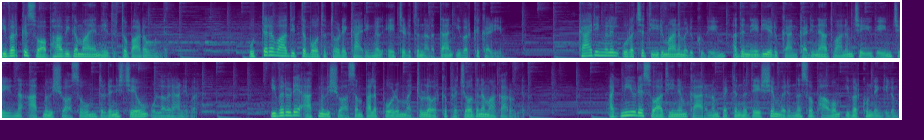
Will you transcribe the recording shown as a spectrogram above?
ഇവർക്ക് സ്വാഭാവികമായ നേതൃത്വപാഠമുണ്ട് ഉത്തരവാദിത്തബോധത്തോടെ കാര്യങ്ങൾ ഏറ്റെടുത്ത് നടത്താൻ ഇവർക്ക് കഴിയും. കാര്യങ്ങളിൽ ഉറച്ച തീരുമാനമെടുക്കുകയും അത് നേടിയെടുക്കാൻ കഠിനാധ്വാനം ചെയ്യുകയും ചെയ്യുന്ന ആത്മവിശ്വാസവും ദൃഢനിശ്ചയവും ഉള്ളവരാണിവർ. ഇവരുടെ ആത്മവിശ്വാസം പലപ്പോഴും മറ്റുള്ളവർക്ക് പ്രചോദനമാകാറുണ്ട്. അഗ്നിയുടെ സ്വാധീനം കാരണം പെട്ടെന്ന് ദേഷ്യം വരുന്ന സ്വഭാവം ഇവർക്കുണ്ടെങ്കിലും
